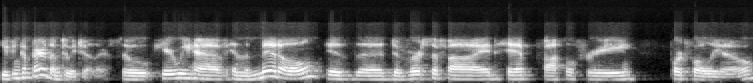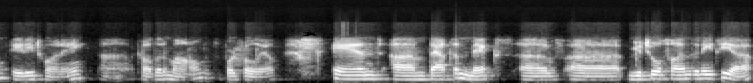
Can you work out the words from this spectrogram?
you can compare them to each other. So here we have in the middle is the diversified, HIP, fossil-free portfolio, 80-20, uh, called it a model, it's a portfolio. And um, that's a mix of uh, mutual funds and ETFs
